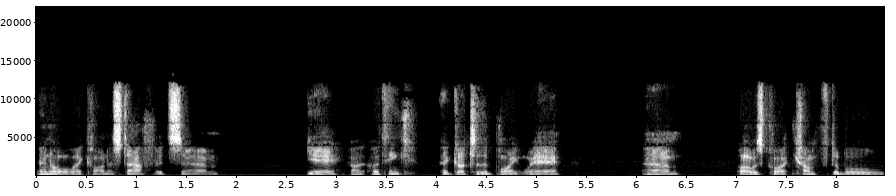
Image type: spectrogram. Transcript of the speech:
and all that kind of stuff. It's um, yeah, I, I think it got to the point where um, I was quite comfortable,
